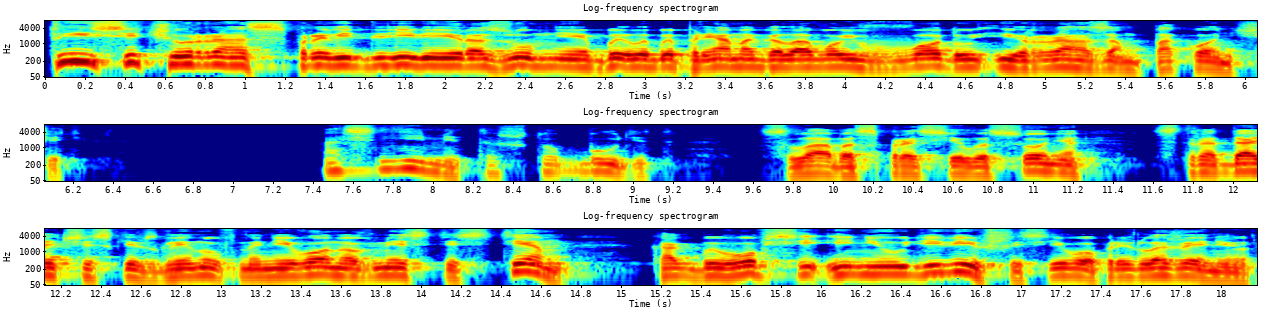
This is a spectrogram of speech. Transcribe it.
тысячу раз справедливее и разумнее было бы прямо головой в воду и разом покончить». «А с ними-то что будет?» — слабо спросила Соня, страдальчески взглянув на него, но вместе с тем, как бы вовсе и не удивившись его предложению,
